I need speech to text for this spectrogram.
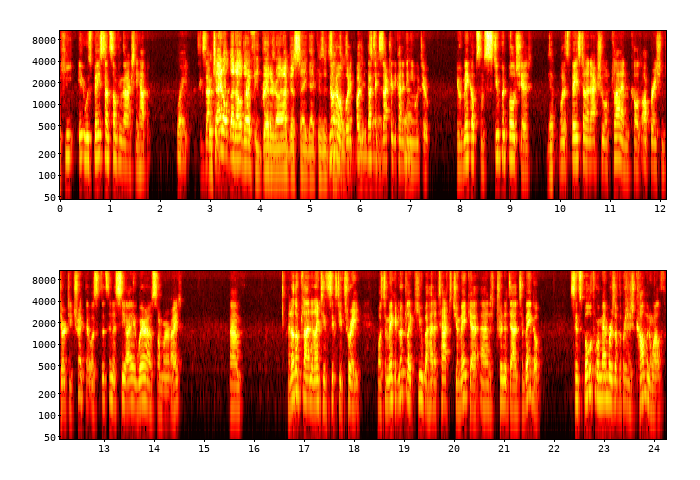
he it was based on something that actually happened. right. Exactly Which I don't, I don't know if he did or not. I'm just saying that because it's no no, but but that's exactly the kind of thing he would do. He would make up some stupid bullshit. Yep. But it's based on an actual plan called Operation Dirty Trick that was that's in a CIA warehouse somewhere, right? Um, another plan in 1963 was to make it look like Cuba had attacked Jamaica and Trinidad Tobago. Since both were members of the British Commonwealth,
